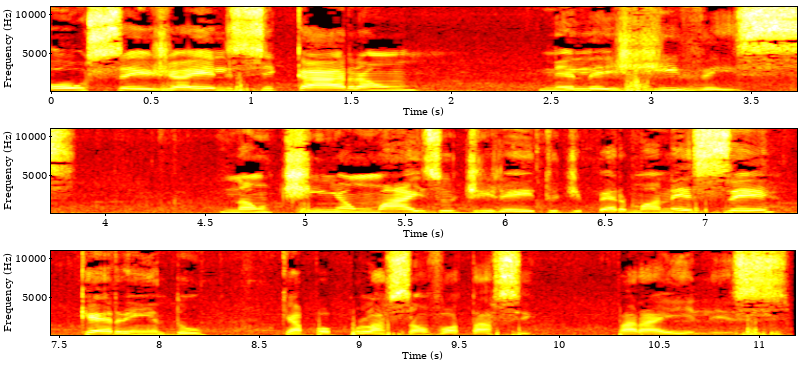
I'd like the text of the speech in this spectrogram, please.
Ou seja, eles ficaram inelegíveis não tinham mais o direito de permanecer querendo que a população votasse para eles.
